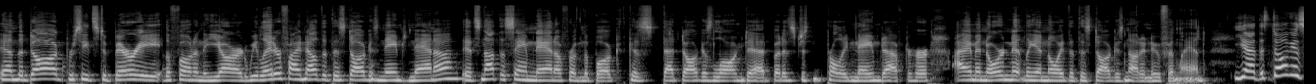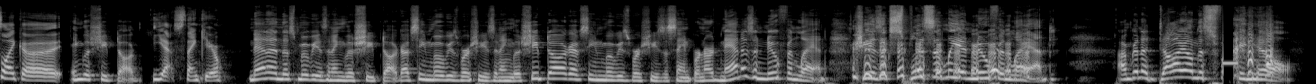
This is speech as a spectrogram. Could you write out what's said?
And the dog proceeds to bury the phone in the yard. We later find out that this dog is named Nana. It's not the same Nana from the book because that dog is long dead, but it's just probably named after her. I am inordinately annoyed that this dog is not a Newfoundland. Yeah, this dog is like a. English sheepdog. Yes, thank you. Nana in this movie is an English sheepdog. I've seen movies where she's an English sheepdog. I've seen movies where she's a St. Bernard. Nana's a Newfoundland. She is explicitly a Newfoundland. I'm gonna die on this fucking hill.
